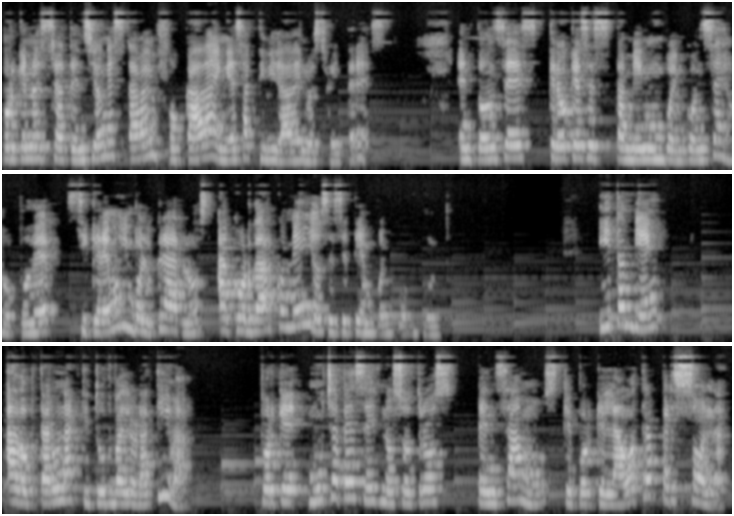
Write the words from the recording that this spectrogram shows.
porque nuestra atención estaba enfocada en esa actividad de nuestro interés. Entonces, creo que ese es también un buen consejo, poder, si queremos involucrarlos, acordar con ellos ese tiempo en conjunto. Y también adoptar una actitud valorativa, porque muchas veces nosotros pensamos que porque la otra persona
